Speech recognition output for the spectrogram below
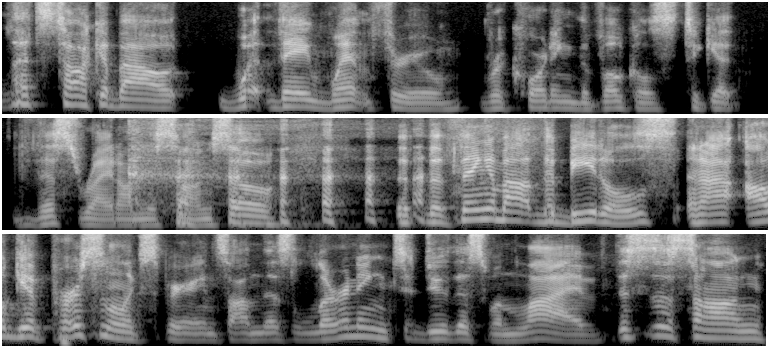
let's talk about what they went through recording the vocals to get this right on the song. So, the, the, thing about the Beatles, and I, I'll give personal experience on this, learning to do this one live. This is a song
